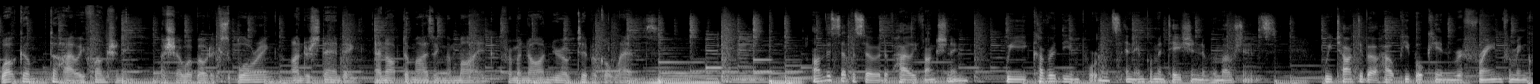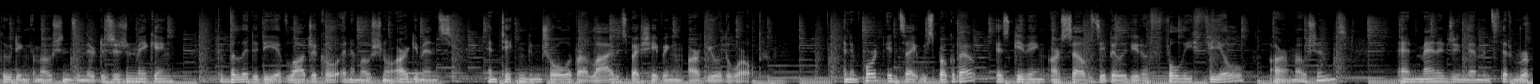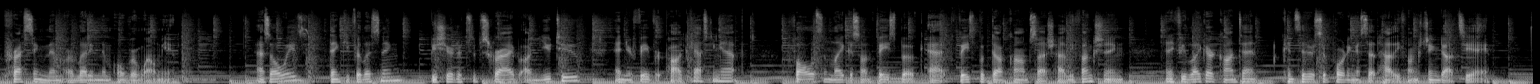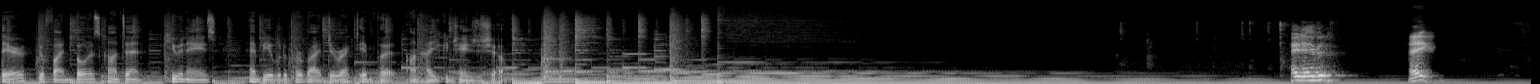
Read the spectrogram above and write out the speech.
Welcome to Highly Functioning, a show about exploring, understanding, and optimizing the mind from a non neurotypical lens. On this episode of Highly Functioning, we covered the importance and implementation of emotions. We talked about how people can refrain from including emotions in their decision making, the validity of logical and emotional arguments, and taking control of our lives by shaping our view of the world. An important insight we spoke about is giving ourselves the ability to fully feel our emotions and managing them instead of repressing them or letting them overwhelm you. As always, thank you for listening. Be sure to subscribe on YouTube and your favorite podcasting app. Follow us and like us on Facebook at facebook.com slash highlyfunctioning. And if you like our content, consider supporting us at highlyfunctioning.ca. There, you'll find bonus content, Q&As, and be able to provide direct input on how you can change the show. Hey, David. Hey.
